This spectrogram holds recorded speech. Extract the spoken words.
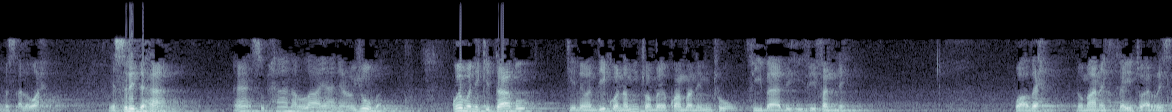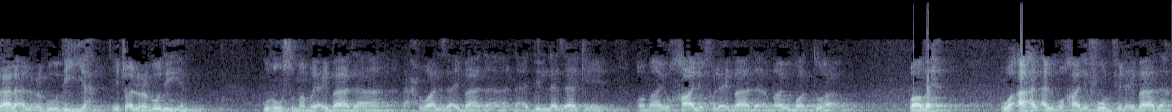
المسألة واحدة. يسردها. سبحان الله يعني عجوبة. kwa hivyo kinaandikwa na mtu ambaye kwamba ni mtu fi babihi fi fanni wazi ndio maana kikaitwa ar-risala al-ubudiyya kikaitwa al-ubudiyya kuhusu mambo ya ibada na ahwali za ibada na adilla zake wama yukhalifu al-ibada ma yudadduha wazi وأهل المخالفون في العبادة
